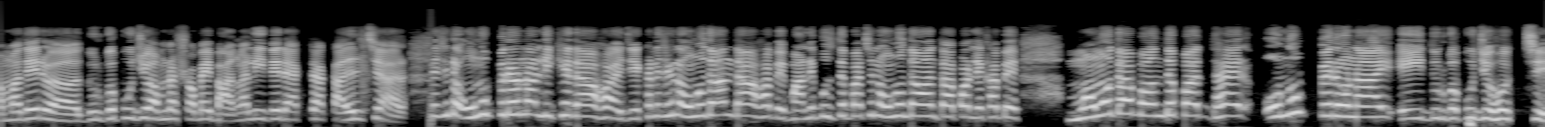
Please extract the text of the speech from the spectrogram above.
আমাদের দুর্গাপুজো আমরা সবাই বাঙালিদের একটা কালচার যেটা অনুপ্রেরণা লিখে দেওয়া হয়, যেখানে যেন অনুদান দেওয়া হবে মানে বুঝতে পারছেন, অনুদান, তারপর লেখাবে মমতা বন্দ্যোপাধ্যায়ের অনুপ্রেরণায় এই দুর্গাপুজো হচ্ছে।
